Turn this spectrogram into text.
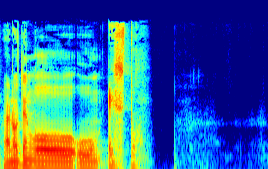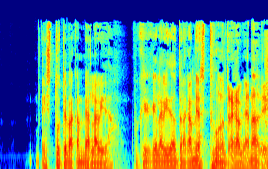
O sea, no tengo un esto. Esto te va a cambiar la vida. Porque que la vida te la cambias tú, no te la cambia nadie.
